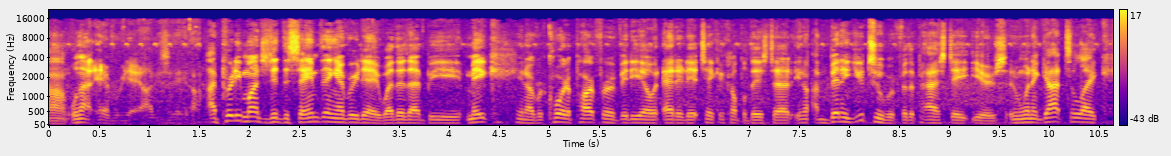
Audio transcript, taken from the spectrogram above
Um, well, not every day, obviously. You know. I pretty much did the same thing every day, whether that be make, you know, record a part for a video and edit it, take a couple days to edit. You know, I've been a YouTuber for the past eight years, and when it got to like,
